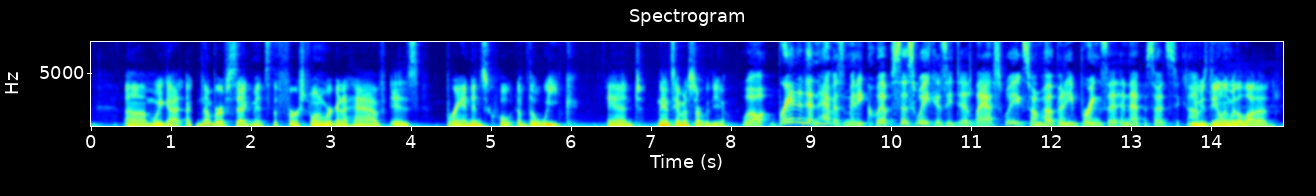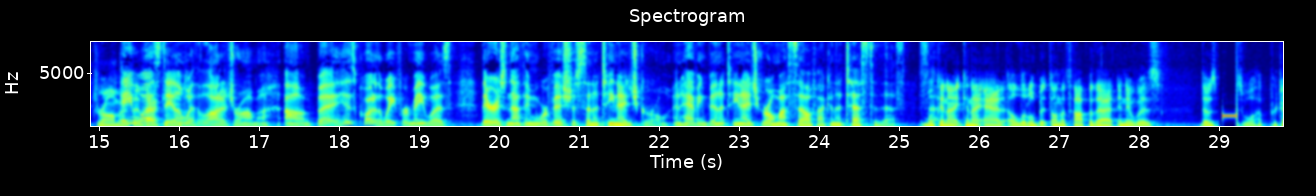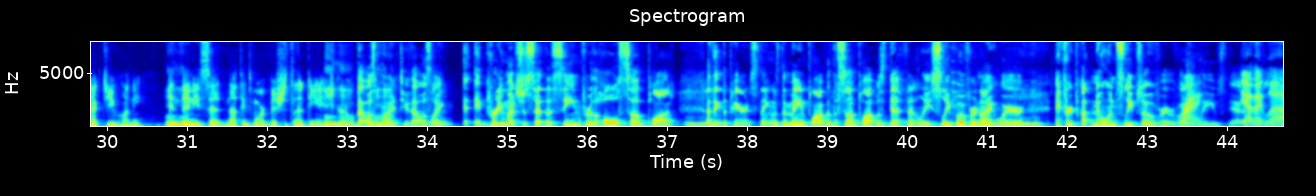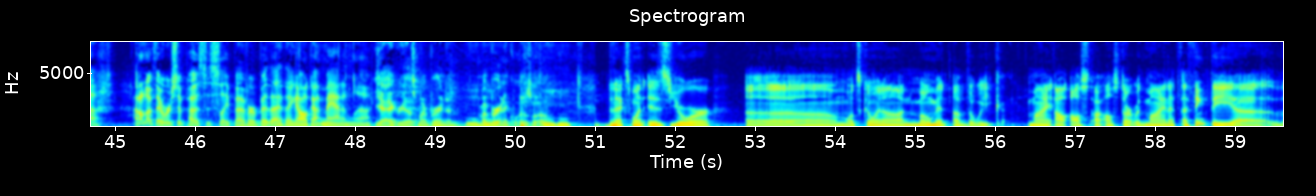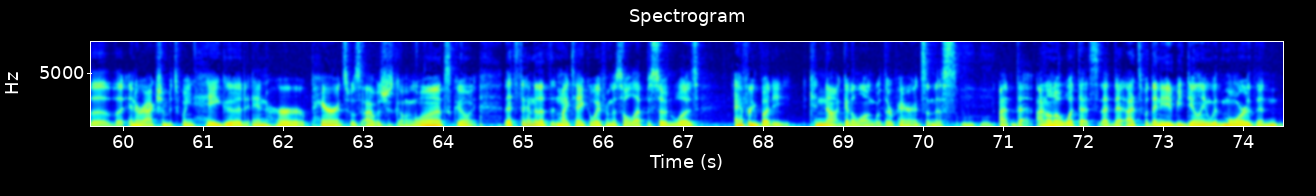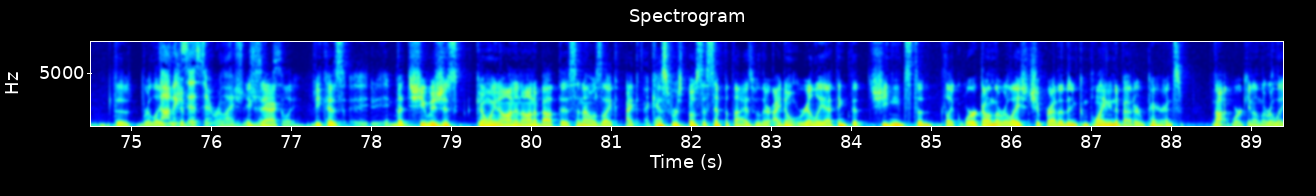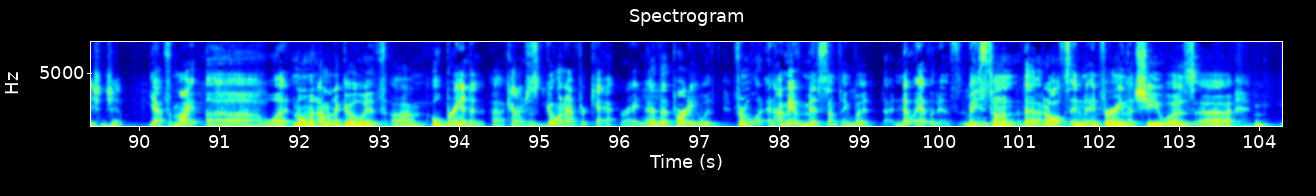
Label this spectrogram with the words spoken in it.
Um, we got a number of segments. The first one we're going to have is Brandon's quote of the week. And Nancy, I'm going to start with you. Well, Brandon didn't have as many quips this week as he did last week, so I'm hoping he brings it in episodes to come. He was dealing with a lot of drama. He was dealing end. with a lot of drama. Um, but his quote of the week for me was There is nothing more vicious than a teenage girl. And having been a teenage girl myself, I can attest to this. Well, can I can I add a little bit on the top of that? And it was those will protect you, honey. Mm-hmm. And then he said, "Nothing's more vicious than a teenage girl." That was Mm-hmm. mine too. That was like it, it pretty much just set the scene for the whole subplot. Mm-hmm. I think the parents thing was the main plot, but the subplot was definitely sleepover night where everybody, no one sleeps over, everybody Mm-hmm. right. leaves. Yeah, yeah, they left. I don't know if they were supposed to sleep over, but they, they all got mad and left. Yeah, I agree. That's my Brandon, Mm-hmm. my Brandon quote as well. The next one is your um, what's going on moment of the week. My, I'll, I'll I'll start with mine. I think the uh, the the interaction between Haygood and her parents was. I was just going, what's going? That's kind of the, my takeaway from this whole episode was everybody cannot get along with their parents in this. Mm-hmm. I, that, I don't know what that's that, that that's what they need to be dealing with more than the relationship. Non-existent relationships. Exactly, because, but she was just going on and on about this, and I was like, I, I guess we're supposed to sympathize with her. I don't really. I think that she needs to like work on the relationship rather than complaining about her parents not working on the relationship. Yeah, for my uh what moment, I'm gonna go with um old Brandon, uh, kind of just going after Kat right at that party with from what, and I may have missed something, but no evidence based on that at all, in, inferring that she was uh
